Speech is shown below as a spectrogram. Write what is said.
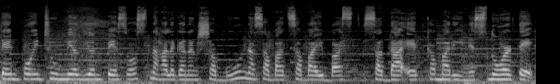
10.2 million pesos na halaga ng shabu na sabat sa bust sa Daet, Camarines Norte.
